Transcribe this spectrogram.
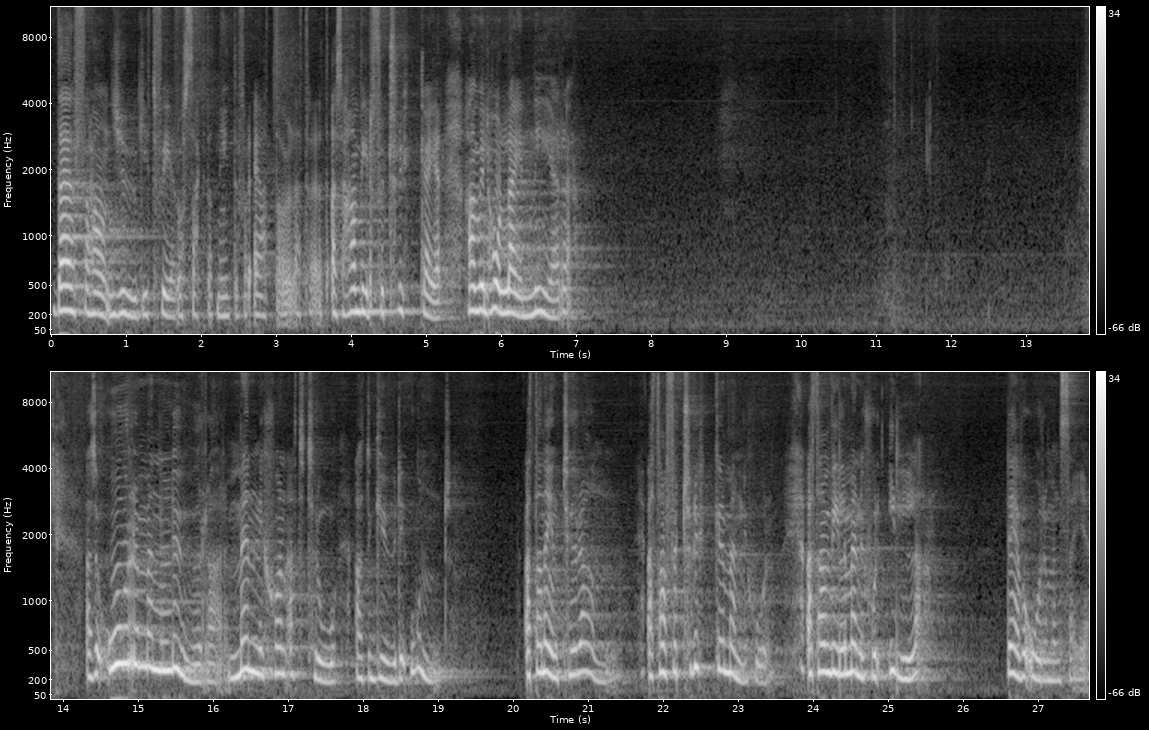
Därför har han ljugit för er och sagt att ni inte får äta av det där trädet. Alltså han vill förtrycka er, han vill hålla er nere. Alltså ormen lurar människan att tro att Gud är ond. Att han är en tyrann, att han förtrycker människor, att han vill människor illa. Det är vad ormen säger.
